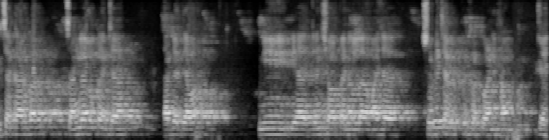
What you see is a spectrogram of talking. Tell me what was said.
तिचा कारभार चांगल्या लोकांच्या ताब्यात द्यावा. मी या जनसेवा पॅनलला माझ्या शुभेच्छा व्यक्त करतो आणि थांबतो. जय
